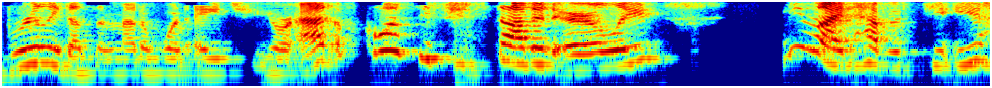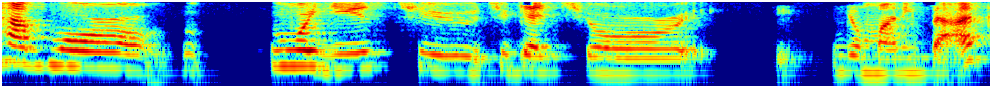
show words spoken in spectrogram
really doesn't matter what age you're at. Of course, if you started early, you might have a few, you have more, more years to, to get your, your money back,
